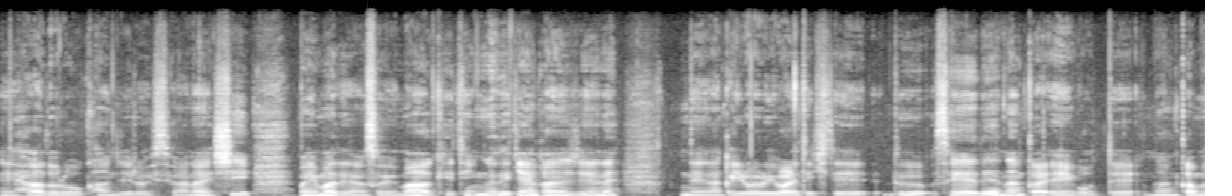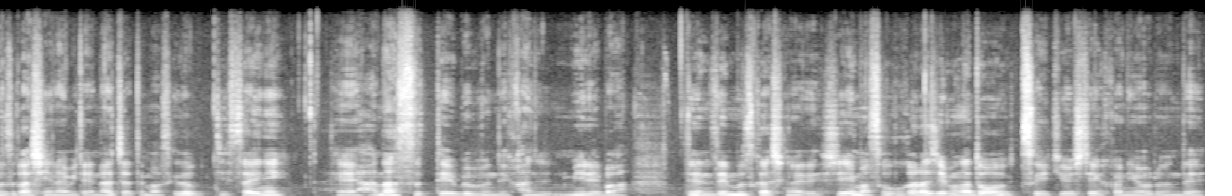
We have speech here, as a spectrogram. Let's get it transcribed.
え、ハードルを感じる必要はないし、まあ今までのそういうマーケティング的な感じでね、ね、なんかいろいろ言われてきてるせいで、なんか英語ってなんか難しいなみたいになっちゃってますけど、実際にえー、話すっていう部分で感じ見れば全然難しくないですし、まあ、そこから自分がどう追求していくかによるんで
